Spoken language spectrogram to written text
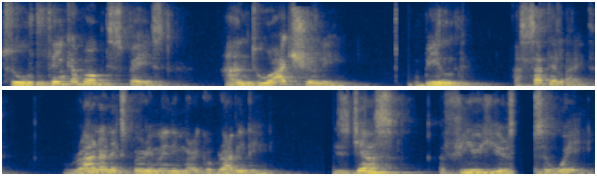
to think about space and to actually build a satellite run an experiment in microgravity is just a few years away.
